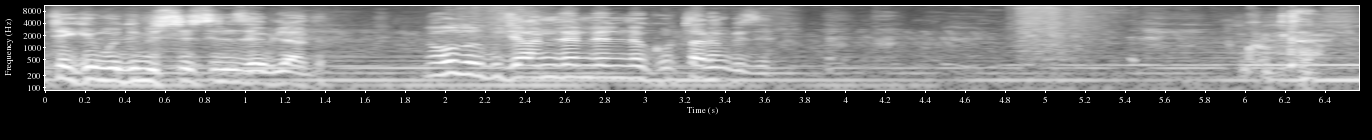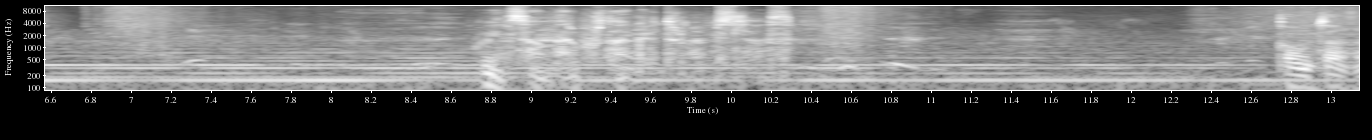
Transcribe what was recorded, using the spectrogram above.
Bir tek ümidimiz sizsiniz evladım. Ne olur bu canilerin elinden kurtarın bizi. Komutanım. Bu insanları buradan götürmemiz lazım. Komutanım,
